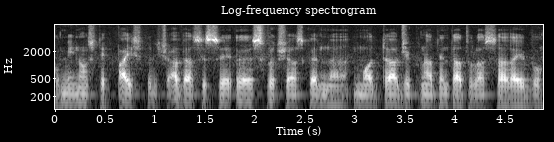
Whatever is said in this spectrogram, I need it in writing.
1914 avea să se uh, sfârșească în mod tragic în atentatul la Sarajevo.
